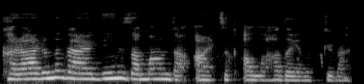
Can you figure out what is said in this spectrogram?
Kararını verdiğin zaman da artık Allah'a dayanıp güven.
